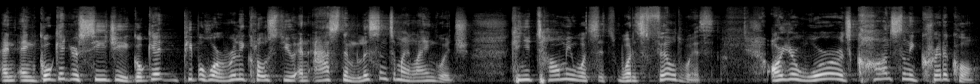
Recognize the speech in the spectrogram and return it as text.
and, and go get your CG. Go get people who are really close to you and ask them, listen to my language. Can you tell me what's it's, what it's filled with? Are your words constantly critical?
